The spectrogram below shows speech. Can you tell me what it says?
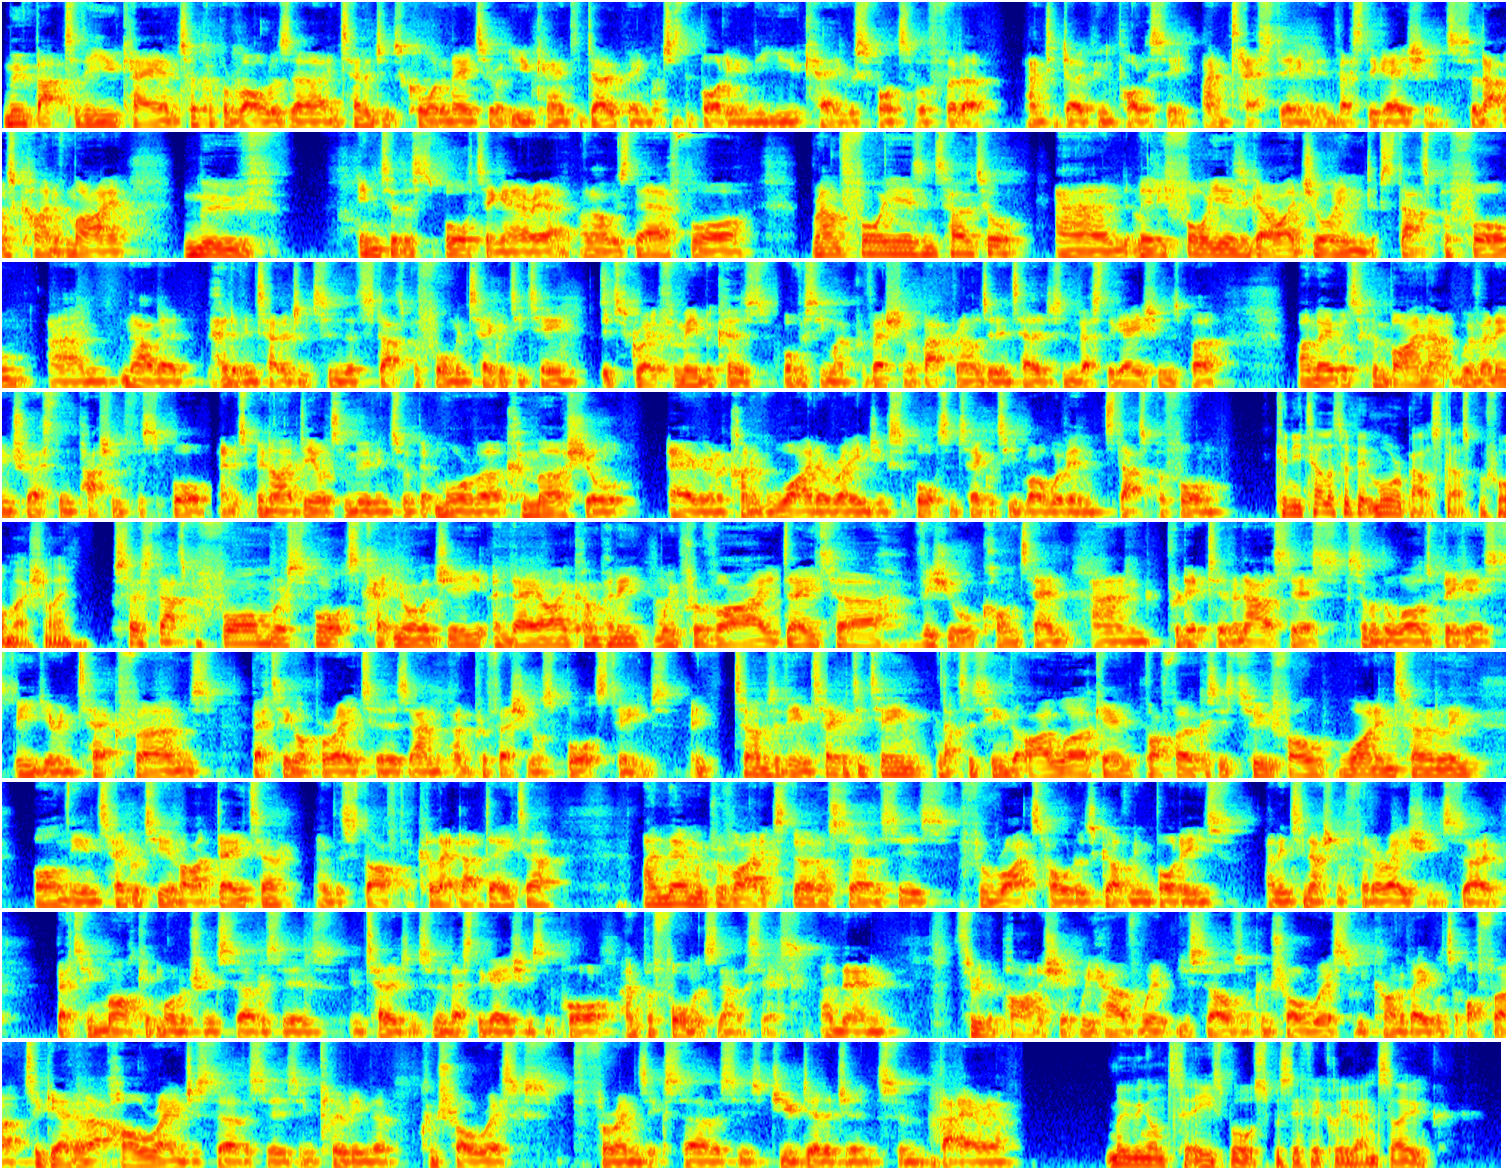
moved back to the UK and took up a role as an intelligence coordinator at UK Anti-Doping, which is the body in the UK responsible for the anti-doping policy and testing and investigations. So that was kind of my move into the sporting area. And I was there for around four years in total. And nearly four years ago, I joined Stats Perform, and now the head of intelligence in the Stats Perform integrity team. It's great for me because obviously my professional background's in intelligence investigations, but I'm able to combine that with an interest and passion for sport. And it's been ideal to move into a bit more of a commercial area and a kind of wider ranging sports integrity role within Stats Perform. Can you tell us a bit more about Stats Perform actually? So Stats Perform, we're a sports technology and AI company. We provide data, visual content and predictive analysis, some of the world's biggest media and tech firms betting operators and, and professional sports teams. In terms of the integrity team, that's the team that I work in. Our focus is twofold. One, internally on the integrity of our data and the staff that collect that data. And then we provide external services for rights holders, governing bodies, and international federations. So betting market monitoring services, intelligence and investigation support, and performance analysis. And then through the partnership we have with yourselves at Control Risks, we're kind of able to offer together that whole range of services, including the control risks, forensic services, due diligence, and that area. Moving on to esports specifically, then. So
